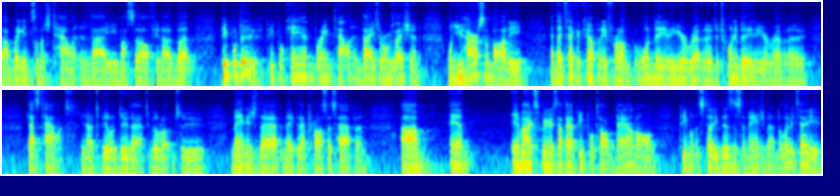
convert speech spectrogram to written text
I bring in so much talent and value myself, you know, but people do. People can bring talent and value to an organization. When you hire somebody and they take a company from one million a year revenue to twenty million a year revenue, that's talent, you know, to be able to do that, to be able to manage that and make that process happen. Um, and in my experience, I've had people talk down on people that study business and management, but let me tell you,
